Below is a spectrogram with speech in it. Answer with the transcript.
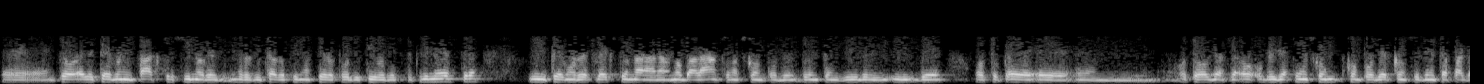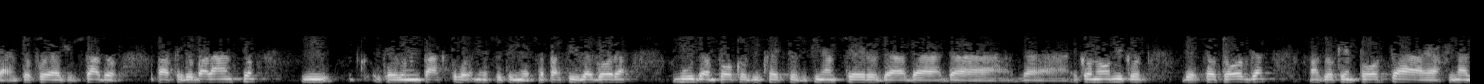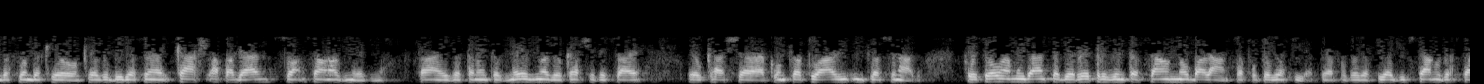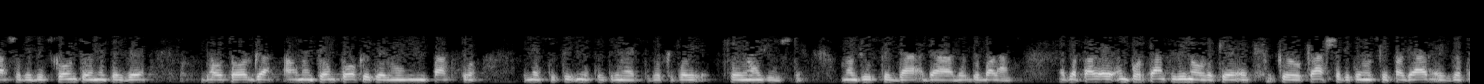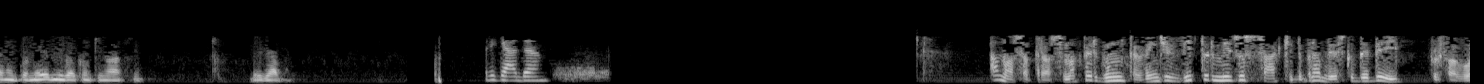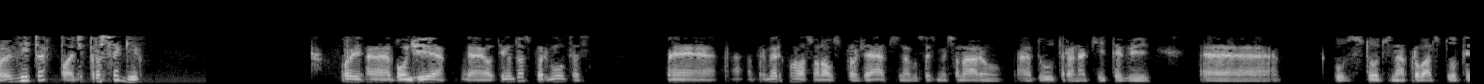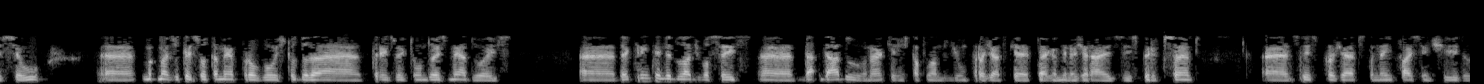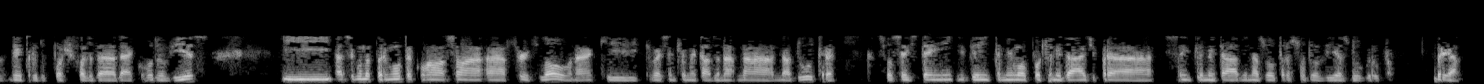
Eh, então, ele teve um impacto sim no, no resultado financeiro positivo deste trimestre e teve um reflexo na, na, no balanço, nas contas do, do intangível e de outorgas, obrigações com, com poder concedente a pagar. Então foi ajustado parte do balanço e teve um impacto nesse trimestre. A partir de agora muda um pouco os efeitos financeiros da, da, da, da econômicos dessa outorga, mas o que importa é, afinal das contas, que, o, que as obrigações cash a pagar são, são as mesmas. Tá? Exatamente as mesmas, o caixa que sai é o caixa contratual inflacionado foi só uma mudança de representação no balanço, a fotografia. Para a fotografia ajustamos as taxas de desconto, o NPV da outorga aumentou um pouco e teve um impacto neste, neste trimestre, porque foi, foi um ajuste, um ajuste da, da, do, do balanço. Mas é importante de novo que, que o caixa que temos que pagar é exatamente o mesmo e vai continuar assim. Obrigado. Obrigada. A nossa próxima pergunta vem de Vitor Mizusaki, do Bradesco BBI. Por favor, Vitor, pode prosseguir. Oi, uh, bom dia. Uh, eu tenho duas perguntas. Uh, a primeira com relação aos projetos, né, vocês mencionaram a Dutra, né, que teve os estudos né, aprovados pelo TCU, mas o TCU também aprovou o estudo da 381262. Uh, daí queria entender do lado de vocês, uh, dado né, que a gente está falando de um projeto que é pega Minas Gerais e Espírito Santo, uh, se esse projeto também faz sentido dentro do portfólio da, da Eco Rodovias. E a segunda pergunta com relação a, a Free Flow, né, que, que vai ser implementado na, na, na Dutra, se vocês têm, têm também uma oportunidade para ser implementado nas outras rodovias do grupo. Obrigado.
